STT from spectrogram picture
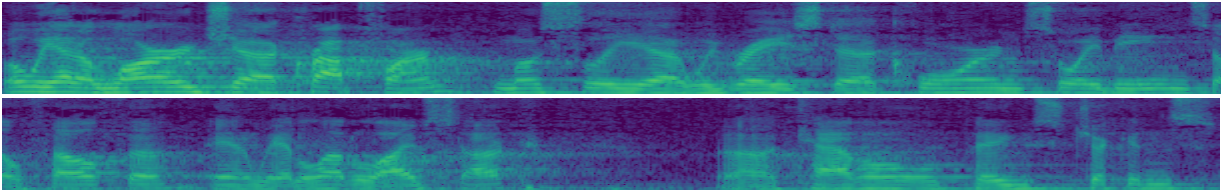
Well, we had a large uh, crop farm. Mostly uh, we raised uh, corn, soybeans, alfalfa, and we had a lot of livestock uh, cattle, pigs, chickens.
